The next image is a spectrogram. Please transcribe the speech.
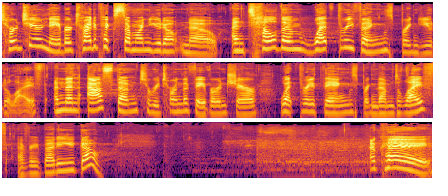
turn to your neighbor, try to pick someone you don't know, and tell them what three things bring you to life. And then ask them to return the favor and share what three things bring them to life. Everybody go. Okay.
